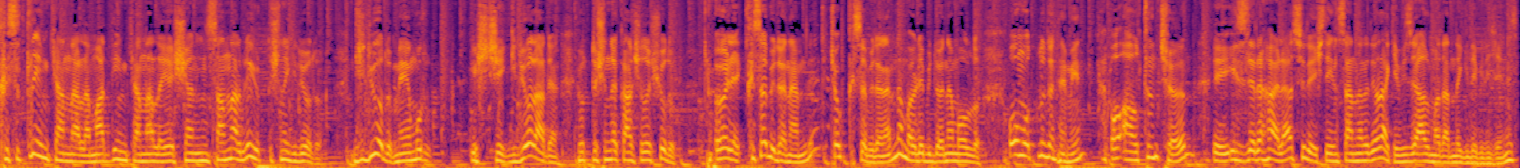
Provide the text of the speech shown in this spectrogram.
kısıtlı imkanlarla maddi imkanlarla yaşayan insanlar bile yurt dışına gidiyordu. Gidiyordu memur işçi gidiyorlardı yani. Yurt dışında karşılaşıyorduk. Öyle kısa bir dönemdi. Çok kısa bir dönemdi ama öyle bir dönem oldu. O mutlu dönemin, o altın çağın e, izleri hala sürüyor. İşte insanlara diyorlar ki vize almadan da gidebileceğiniz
